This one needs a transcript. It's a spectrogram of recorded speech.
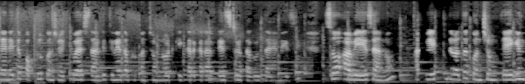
నేనైతే పప్పులు కొంచెం ఎక్కువ వేస్తాను అంటే తినేటప్పుడు కొంచెం నోటికి కరకర టేస్ట్గా తగులుతాయి అనేసి సో అవి వేసాను. అవి వేసిన తర్వాత కొంచెం వేగిన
